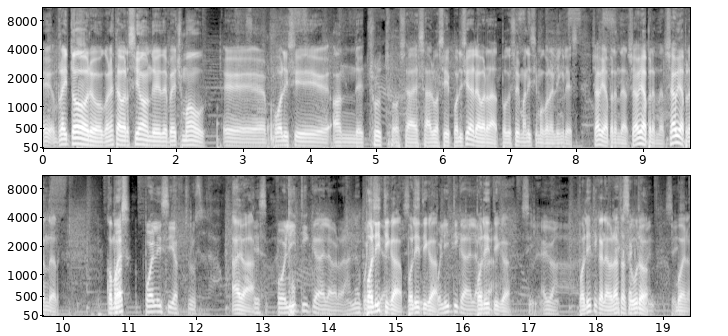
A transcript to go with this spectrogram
Eh, Rey Toro, con esta versión de The Patch Mode, eh, Policy on the Truth, o sea, es algo así, Policía de la Verdad, porque soy malísimo con el inglés. Ya voy a aprender, ya voy a aprender, ya voy a aprender. ¿Cómo es? Policy of Truth. Ahí va. Es política de la verdad, no policía. Política, Sí, sí, política. política de la Política. verdad. Sí, ahí va. ¿Política, la verdad, está seguro? Sí. Bueno,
